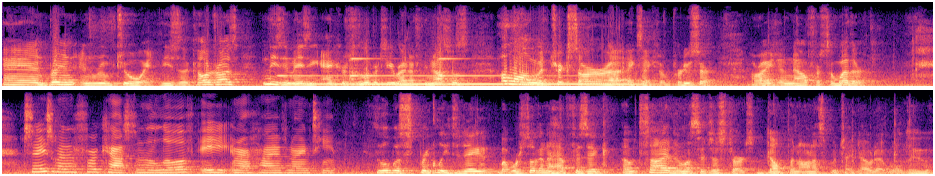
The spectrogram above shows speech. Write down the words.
and Bryn in room 208. These are the color draws, and these amazing anchors of liberty right up your nostrils, along with Trix, our uh, executive producer. All right, and now for some weather. Today's weather forecast is a low of 8 and a high of 19. A little bit sprinkly today, but we're still going to have physic outside unless it just starts dumping on us, which I doubt it will do.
